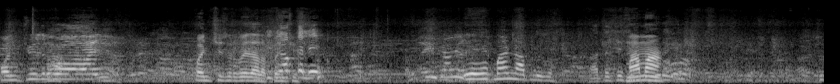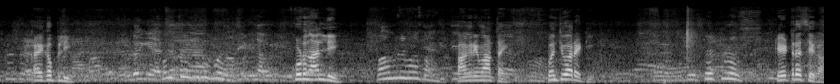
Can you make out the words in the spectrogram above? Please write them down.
पंचवीस रुपये पंचवीस रुपये झाला पंचवीस. एक मांड आपली गं. आता ते मामा. काय कपली पंचवीस रुपये कुठून आणली? पांगरी माता पांगरी माता आहे. कोणती व्हरायटी ते पेट्रोस टेट्रस आहे का?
